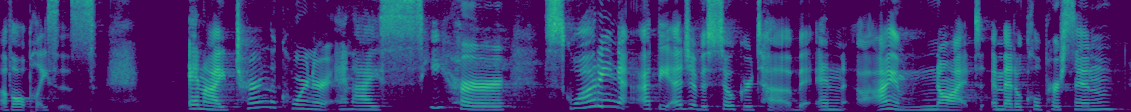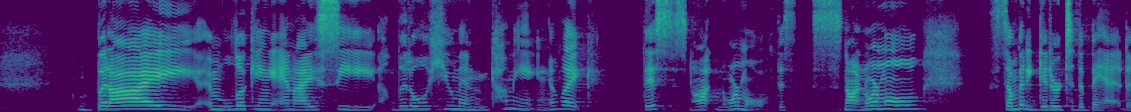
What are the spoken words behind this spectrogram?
of all places. And I turn the corner and I see her squatting at the edge of a soaker tub. And I am not a medical person, but I am looking and I see a little human coming. Like, this is not normal. This, this is not normal. Somebody get her to the bed.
